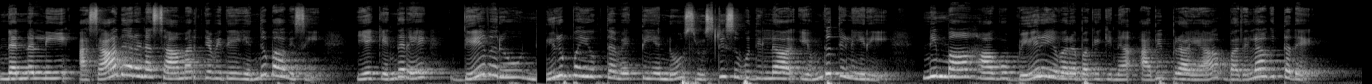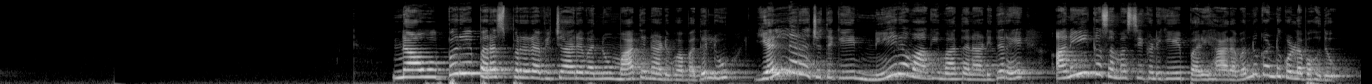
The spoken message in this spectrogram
ನನ್ನಲ್ಲಿ ಅಸಾಧಾರಣ ಸಾಮರ್ಥ್ಯವಿದೆ ಎಂದು ಭಾವಿಸಿ, ಏಕೆಂದರೆ ದೇವರು ನಿರುಪಯುಕ್ತ ವ್ಯಕ್ತಿಯನ್ನು ಸೃಷ್ಟಿಸುವುದಿಲ್ಲ ಎಂದು ತಿಳಿಯಿರಿ. ನಿಮ್ಮ ಹಾಗೂ ಬೇರೆಯವರ ಬಗೆಗಿನ ಅಭಿಪ್ರಾಯ ಬದಲಾಗುತ್ತದೆ. ನಾವೊಬ್ಬರೇ ಪರಸ್ಪರರ ವಿಚಾರವನ್ನು ಮಾತನಾಡುವ ಬದಲು ಎಲ್ಲರ ಜೊತೆಗೆ ನೇರವಾಗಿ ಮಾತನಾಡಿದರೆ ಅನೇಕ ಸಮಸ್ಯೆಗಳಿಗೆ ಪರಿಹಾರವನ್ನು ಕಂಡುಕೊಳ್ಳಬಹುದು.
